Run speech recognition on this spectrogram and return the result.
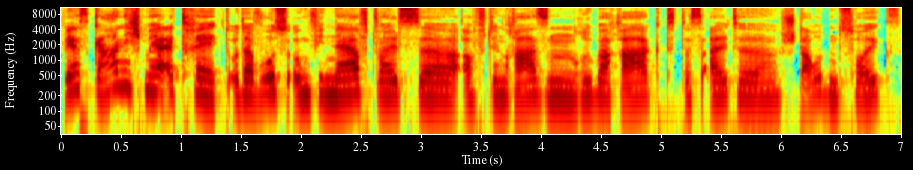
wer es gar nicht mehr erträgt oder wo es irgendwie nervt, weil es äh, auf den Rasen rüberragt, das alte Staudenzeugs,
